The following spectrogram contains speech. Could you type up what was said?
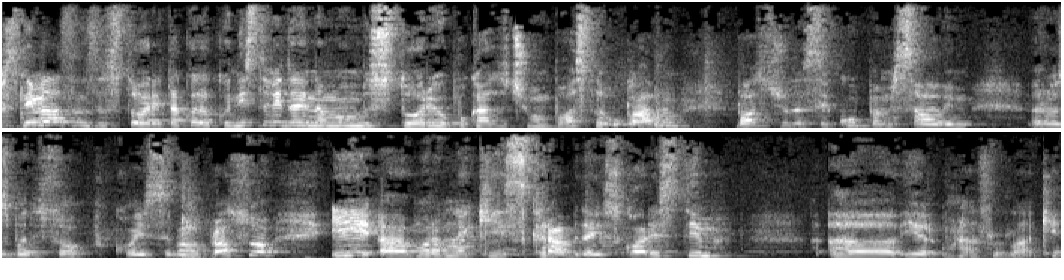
Snimala sam za story, tako da ako niste vidjeli na mom storiju, pokazat ću vam posle. Uglavnom, posle ću da se kupam sa ovim Rose Body Soap koji se malo prosuo i moram neki scrub da iskoristim. Jer u nas od dlake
